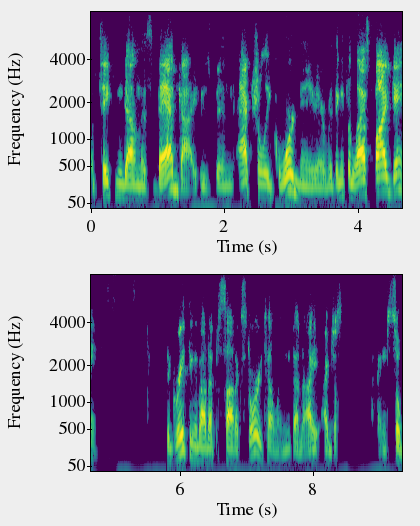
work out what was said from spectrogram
of taking down this bad guy who's been actually coordinating everything for the last five games. The great thing about episodic storytelling that I, I just I'm so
